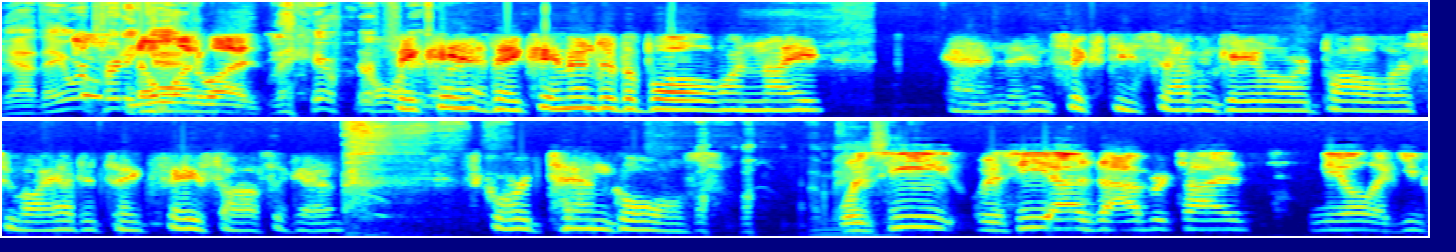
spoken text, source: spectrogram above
Yeah, they were pretty. No good. one was. They, were they came. They came into the bowl one night and in 67, Gaylord Powless, who I had to take face-offs against, scored 10 goals. was he was he as advertised Neil? Like you've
